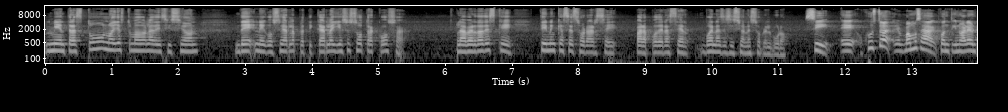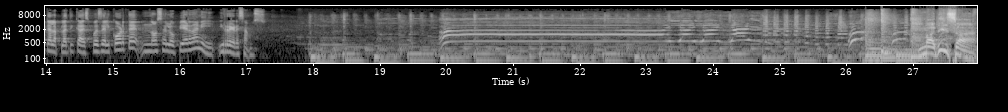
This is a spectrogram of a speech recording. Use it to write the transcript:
mientras tú no hayas tomado la decisión de negociarla, platicarla, y eso es otra cosa. La verdad es que tienen que asesorarse para poder hacer buenas decisiones sobre el buro. Sí, eh, justo eh, vamos a continuar ahorita la plática después del corte, no se lo pierdan y, y regresamos. Madisa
